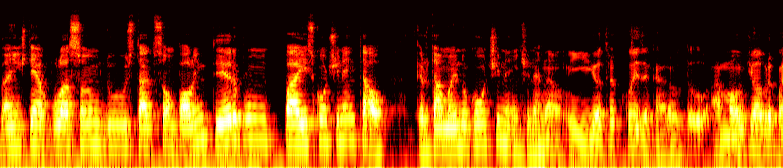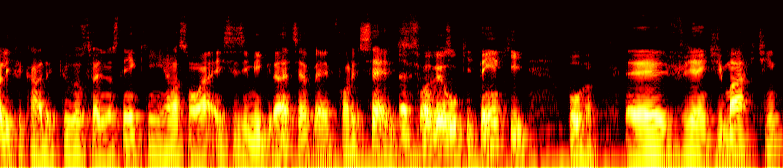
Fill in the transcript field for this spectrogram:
a gente tem a população do estado de São Paulo inteiro para um país continental, que é o tamanho do continente, né? Não, e outra coisa, cara, a mão de obra qualificada que os australianos têm aqui em relação a esses imigrantes é, é fora de série. É Se você for ver o que tem aqui, porra, é, gerente de marketing,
